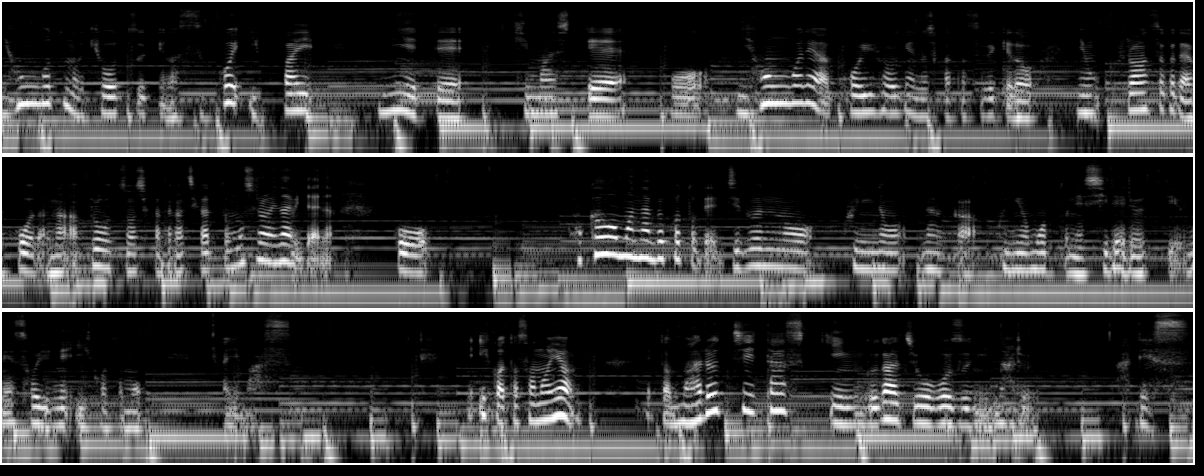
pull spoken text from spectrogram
日本語との共通点がすっごいいっぱい見えてきましてこう日本語ではこういう表現の仕方するけどフランス語ではこうだなアプローチの仕方が違って面白いなみたいなこう他を学ぶことで自分の国のなんか国をもっとね知れるっていうねそういうねいいこともあります。いいことその4えっと、マルチタスキングが上手になるです。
